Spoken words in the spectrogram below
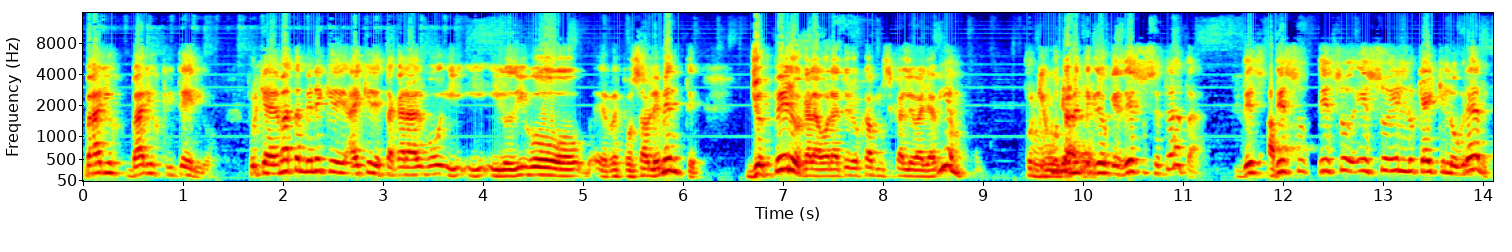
varios, varios criterios. Porque además también hay que, hay que destacar algo, y, lo digo responsablemente. Yo espero que al Laboratorio Hub Musical le vaya bien porque justamente creo que de eso se trata. De, ah. eso, de eso, eso es lo que hay que lograr,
